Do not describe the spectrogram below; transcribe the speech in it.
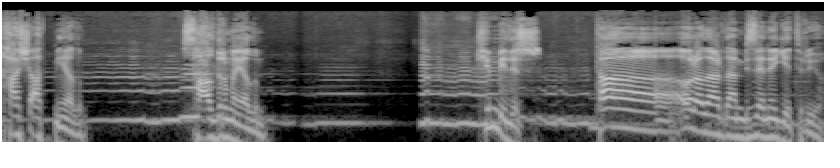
Taş atmayalım. Saldırmayalım. Kim bilir ta oralardan bize ne getiriyor?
